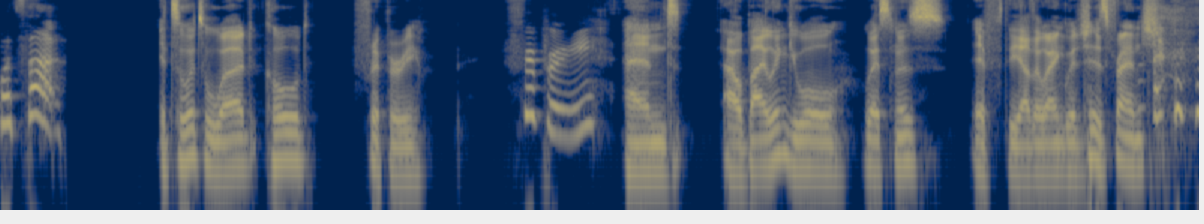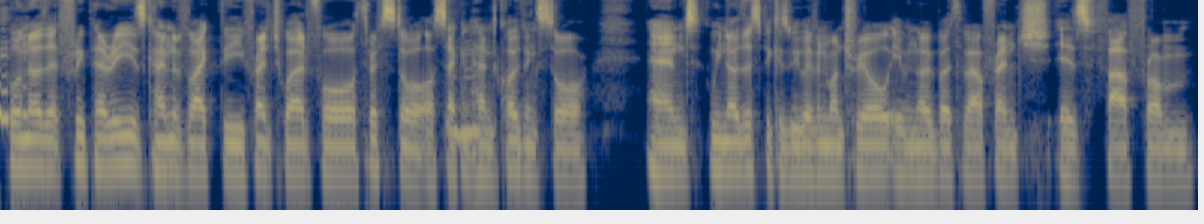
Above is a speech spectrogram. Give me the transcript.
What's that? It's a little word called frippery. Frippery? And our bilingual listeners, if the other language is French, will know that friperie is kind of like the French word for thrift store or secondhand mm-hmm. clothing store. And we know this because we live in Montreal, even though both of our French is far from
